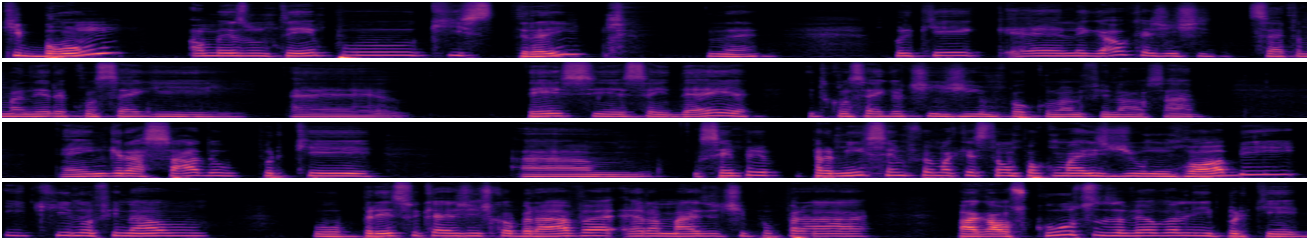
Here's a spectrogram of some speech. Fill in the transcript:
que bom, ao mesmo tempo que estranho, né? Porque é legal que a gente, de certa maneira, consegue é, ter esse, essa ideia e tu consegue atingir um pouco lá no final, sabe? É engraçado porque ah, sempre para mim sempre foi uma questão um pouco mais de um hobby e que no final o preço que a gente cobrava era mais o tipo para pagar os custos do algo ali, porque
